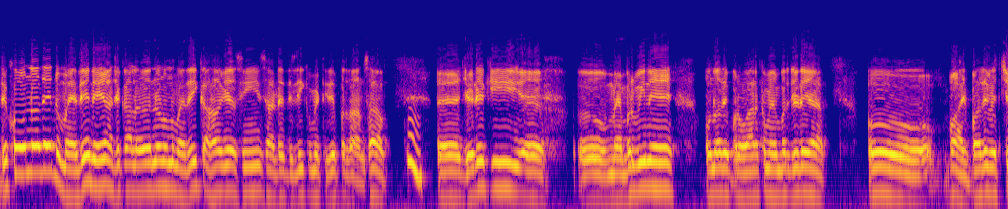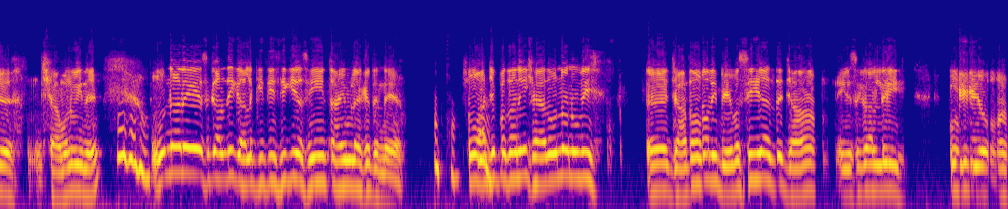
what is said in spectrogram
ਦੇਖੋ ਉਹਨਾਂ ਦੇ ਨੁਮਾਇੰਦੇ ਨੇ ਅੱਜ ਕੱਲ ਇਹਨਾਂ ਨੂੰ ਨੁਮਾਇੰਦੇ ਹੀ ਕਹਾਂਗੇ ਅਸੀਂ ਸਾਡੇ ਦਿੱਲੀ ਕਮੇਟੀ ਦੇ ਪ੍ਰਧਾਨ ਸਾਹਿਬ। ਜਿਹੜੇ ਕਿ ਮੈਂਬਰ ਵੀ ਨੇ ਉਹਨਾਂ ਦੇ ਪਰਿਵਾਰਕ ਮੈਂਬਰ ਜਿਹੜੇ ਆ ਉਹ ਭਾਜਪਾ ਦੇ ਵਿੱਚ ਸ਼ਾਮਲ ਵੀ ਨੇ। ਉਹਨਾਂ ਨੇ ਇਸ ਗੱਲ ਦੀ ਗੱਲ ਕੀਤੀ ਸੀ ਕਿ ਅਸੀਂ ਟਾਈਮ ਲੈ ਕੇ ਦਿੰਨੇ ਆ। ਅੱਛਾ। ਸੋ ਅੱਜ ਪਤਾ ਨਹੀਂ ਸ਼ਾਇਦ ਉਹਨਾਂ ਨੂੰ ਵੀ ਜਾਂ ਤਾਂ ਉਹਨਾਂ ਦੀ ਬੇਵਸੀ ਹੈ ਤੇ ਜਾਂ ਇਸ ਗੱਲ ਲਈ ਕੋਈ ਉਹ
